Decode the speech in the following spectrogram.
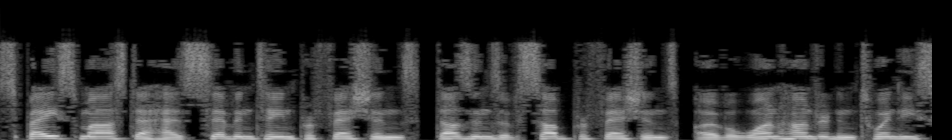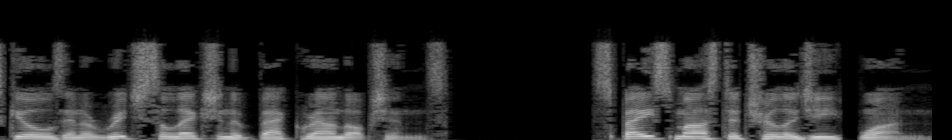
Spacemaster has 17 professions, dozens of sub-professions, over 120 skills and a rich selection of background options. Spacemaster Trilogy – 1.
